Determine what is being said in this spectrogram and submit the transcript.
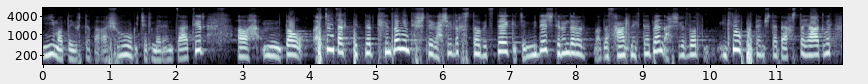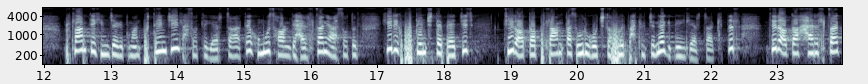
ийм одоо юутай байгаа шүү гэж хэлмээр байна. За тэр одоо орчин цагт бид нэр технологийн төвшлийг ашиглах ёстой биз дээ гэж мэдээж тэрэн дээр бол одоо санал нэгтэй байна. Ашиглавал илүү бүтэмжтэй байх ёстой. Яагаад гэвэл парламентын хэмжээ гэдэг маань бүтэмжийн л асуудлыг ярьж байгаа. Тэ хүмүүс хоорондын харилцааны асуудал хэр их бүтэмжтэй байж иж тэр одоо парламентаас үр өгөөжтэй хувьд батлагдж байна гэдгийг л ярьж байгаа. Гэтэл тэр одоо харилцааг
